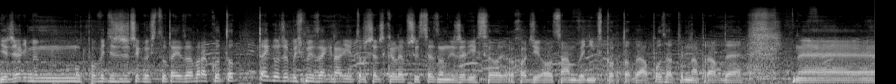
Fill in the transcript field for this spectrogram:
jeżeli bym mógł powiedzieć, że czegoś tutaj zabrakło, to tego, żebyśmy zagrali troszeczkę lepszy sezon, jeżeli chodzi o sam wynik sportowy, a poza tym naprawdę e,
